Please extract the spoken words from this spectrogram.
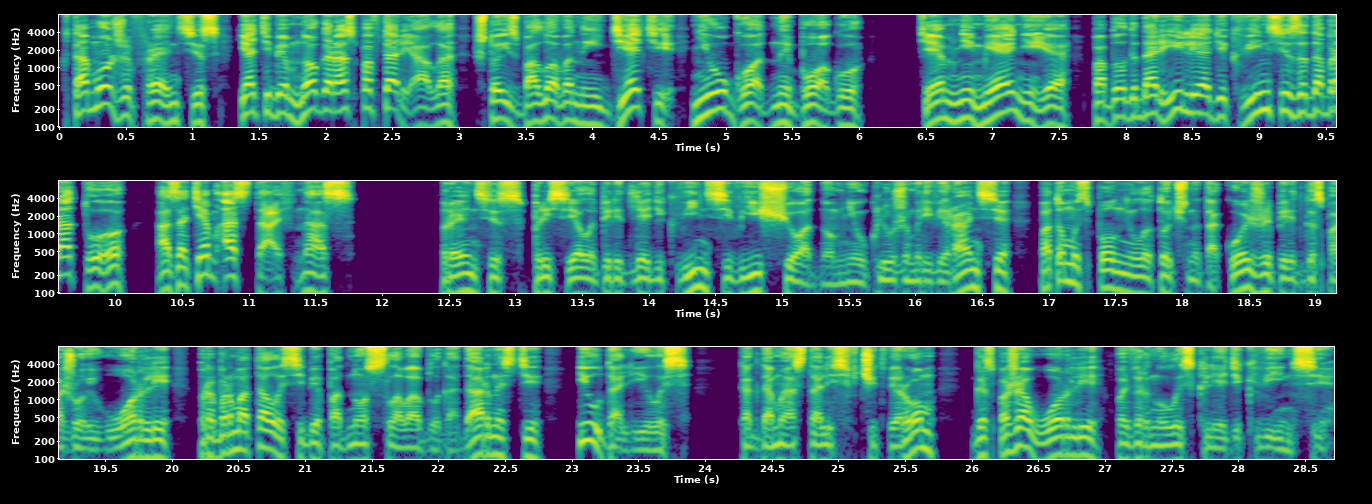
К тому же, Фрэнсис, я тебе много раз повторяла, что избалованные дети неугодны Богу. Тем не менее, поблагодари леди Квинси за доброту, а затем оставь нас». Фрэнсис присела перед леди Квинси в еще одном неуклюжем реверансе, потом исполнила точно такой же перед госпожой Уорли, пробормотала себе под нос слова благодарности и удалилась. Когда мы остались вчетвером, госпожа Уорли повернулась к леди Квинси.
